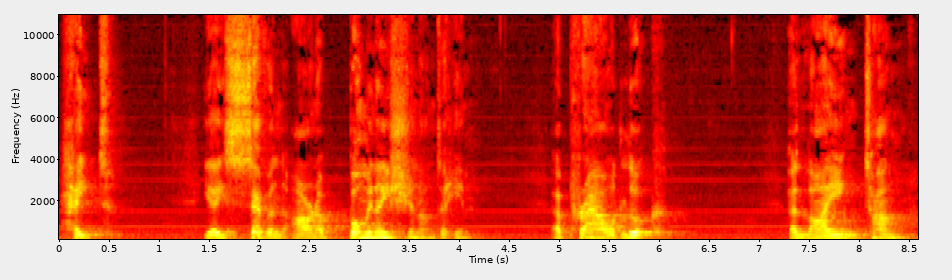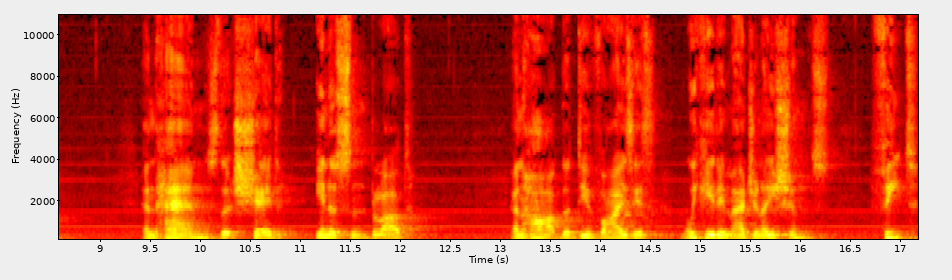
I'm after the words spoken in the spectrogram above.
hate. Yea, seven are an abomination unto him a proud look, a lying tongue, and hands that shed innocent blood, and heart that deviseth wicked imaginations, feet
